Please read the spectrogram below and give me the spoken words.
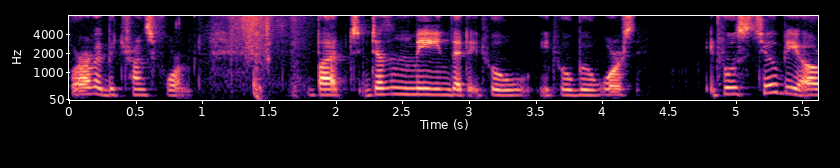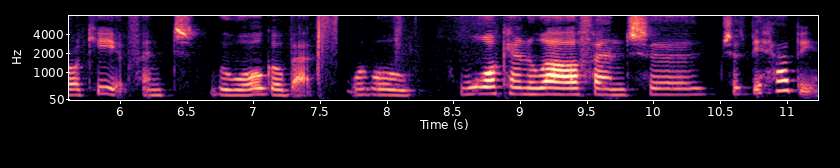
forever be transformed, but it doesn't mean that it will it will be worse. It will still be our Kiev, and we will all go back. We will walk and laugh and uh, just be happy.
